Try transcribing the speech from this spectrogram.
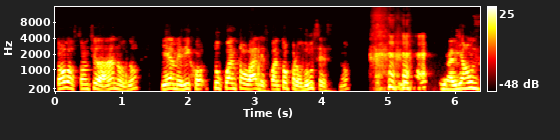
todos son ciudadanos, ¿no? Y ella me dijo, ¿tú cuánto vales? ¿Cuánto produces? ¿No? Y, había un,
